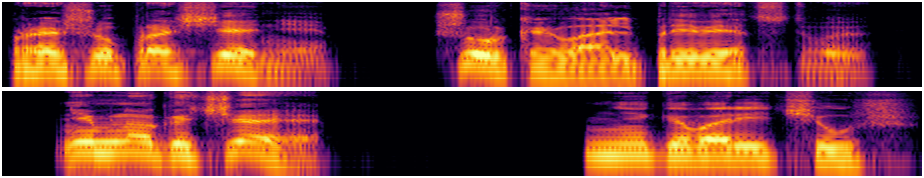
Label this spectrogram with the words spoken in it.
«Прошу прощения. Шурка и Лаль, приветствую. Немного чая?» «Не говори чушь».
